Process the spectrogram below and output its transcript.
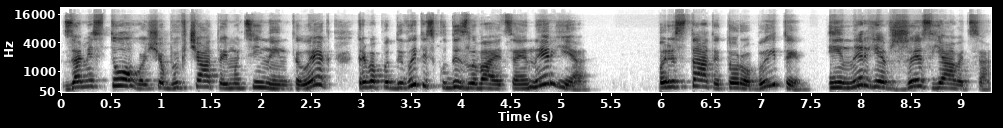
замість того, щоб вивчати емоційний інтелект, треба подивитись, куди зливається енергія, перестати то робити, і енергія вже з'явиться.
